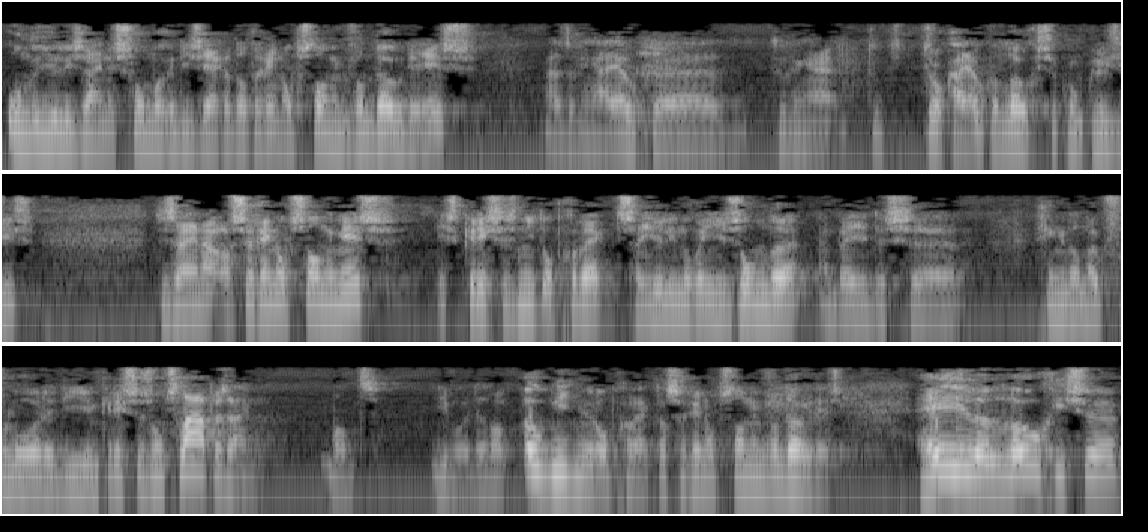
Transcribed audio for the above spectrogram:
onder jullie zijn er sommigen die zeggen dat er geen opstanding van doden is. Nou, toen, ging hij ook, uh, toen, ging hij, toen trok hij ook wat logische conclusies. Toen zei hij, nou, als er geen opstanding is, is Christus niet opgewekt, zijn jullie nog in je zonde en ben je dus, uh, gingen dan ook verloren die in Christus ontslapen zijn. Want die worden dan ook niet meer opgewekt als er geen opstanding van doden is. Hele logische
